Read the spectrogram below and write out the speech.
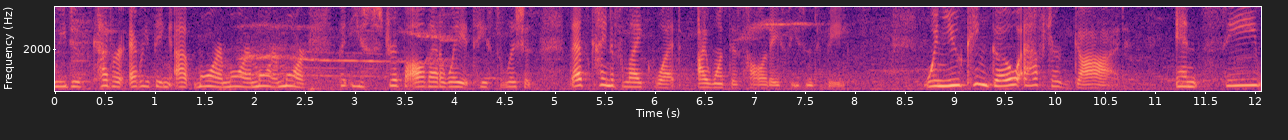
we just cover everything up more and more and more and more. But you strip all that away, it tastes delicious. That's kind of like what I want this holiday season to be when you can go after God and see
